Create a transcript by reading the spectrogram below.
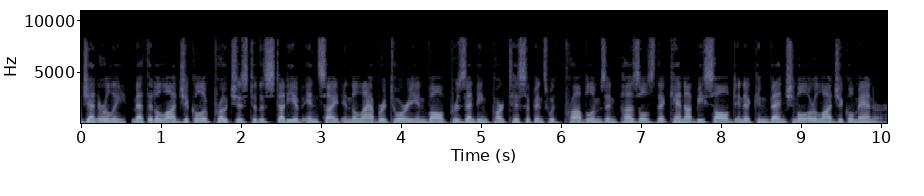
Generally, methodological approaches to the study of insight in the laboratory involve presenting participants with problems and puzzles that cannot be solved in a conventional or logical manner.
